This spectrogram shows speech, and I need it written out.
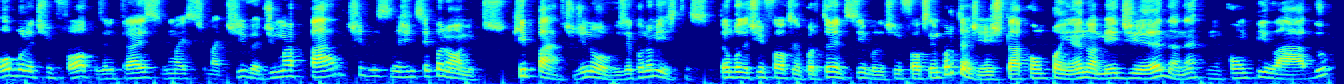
O boletim Focus ele traz uma estimativa de uma parte desses agentes econômicos econômicos. Que parte? De novo, os economistas. Então, o Boletim Focus é importante? Sim, o Boletim Focus é importante. A gente está acompanhando a mediana, né, um compilado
